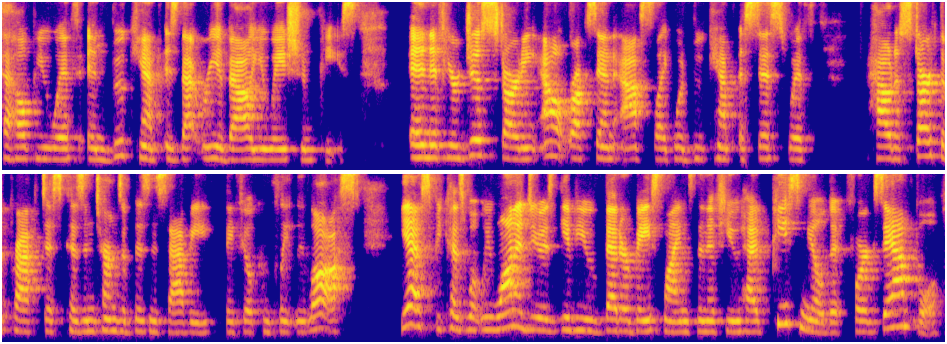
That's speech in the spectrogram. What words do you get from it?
to help you with in bootcamp is that reevaluation piece. And if you're just starting out, Roxanne asked, like, would bootcamp assist with how to start the practice? Because in terms of business savvy, they feel completely lost Yes, because what we want to do is give you better baselines than if you had piecemealed it, for example.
